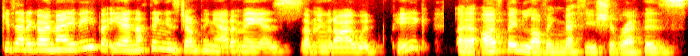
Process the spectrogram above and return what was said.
give that a go, maybe. But yeah, nothing is jumping out at me as something that I would pick. Uh, I've been loving Matthew Sciarappa's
